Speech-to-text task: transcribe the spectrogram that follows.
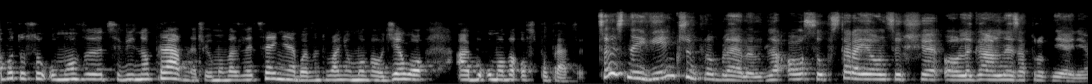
albo to są umowy cywilnoprawne, czyli umowa zlecenia, albo ewentualnie umowa o dzieło, albo umowa o współpracy. Co jest największym problemem dla osób starających się o legalne zatrudnienie?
